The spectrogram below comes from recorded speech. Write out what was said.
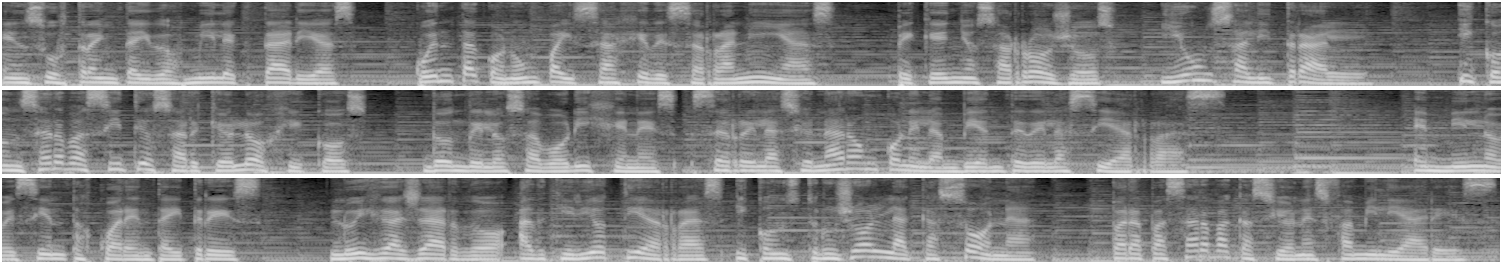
En sus 32.000 hectáreas, cuenta con un paisaje de serranías, pequeños arroyos y un salitral, y conserva sitios arqueológicos donde los aborígenes se relacionaron con el ambiente de las sierras. En 1943, Luis Gallardo adquirió tierras y construyó La Casona para pasar vacaciones familiares.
